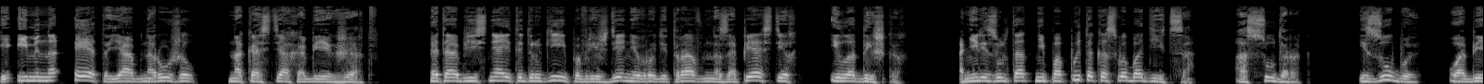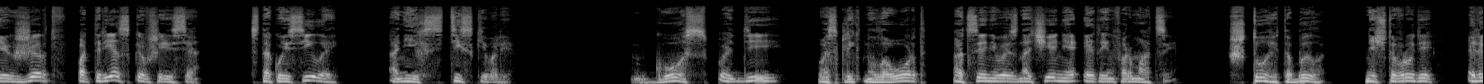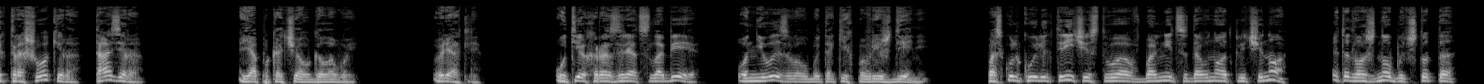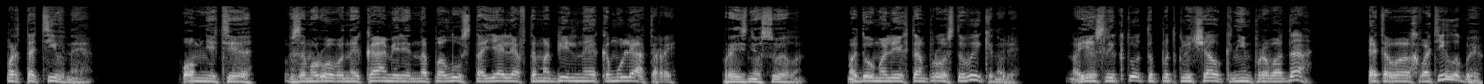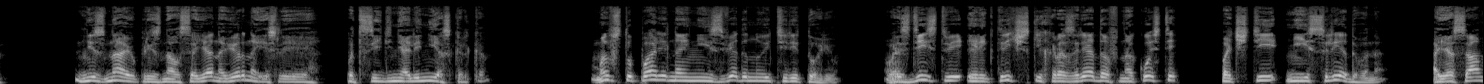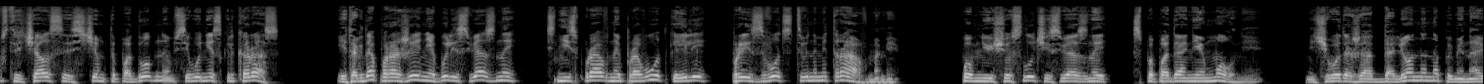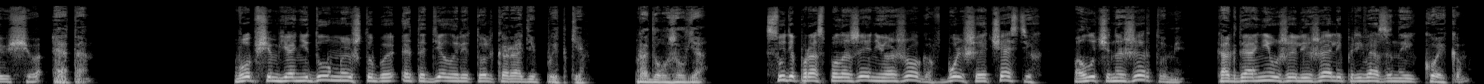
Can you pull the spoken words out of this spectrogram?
И именно это я обнаружил на костях обеих жертв. Это объясняет и другие повреждения вроде травм на запястьях и лодыжках. Они результат не попыток освободиться, а судорог. И зубы у обеих жертв потрескавшиеся. С такой силой они их стискивали. «Господи!» — воскликнула Уорд, оценивая значение этой информации. «Что это было? Нечто вроде электрошокера? Тазера?» Я покачал головой. «Вряд ли. У тех разряд слабее, он не вызвал бы таких повреждений. Поскольку электричество в больнице давно отключено, это должно быть что-то портативное. Помните, в замурованной камере на полу стояли автомобильные аккумуляторы, произнес Уэллон. Мы думали, их там просто выкинули. Но если кто-то подключал к ним провода, этого хватило бы? Не знаю, признался я, наверное, если подсоединяли несколько. Мы вступали на неизведанную территорию. Воздействие электрических разрядов на кости почти не исследовано, а я сам встречался с чем-то подобным всего несколько раз, и тогда поражения были связаны с неисправной проводкой или производственными травмами. Помню еще случай, связанный с попаданием молнии, ничего даже отдаленно напоминающего это. «В общем, я не думаю, чтобы это делали только ради пытки», — продолжил я. «Судя по расположению ожогов, большая часть их получена жертвами, когда они уже лежали привязанные к койкам.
